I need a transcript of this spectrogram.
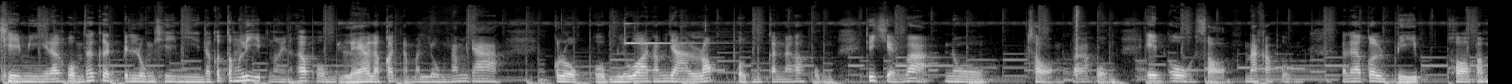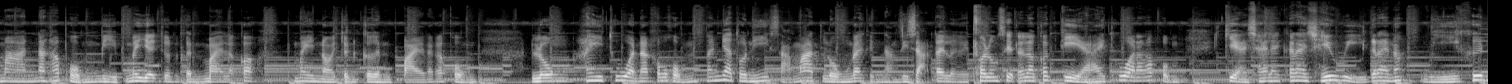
เคมีนะครับผมถ้าเกิดเป็นลงเคมีเราก็ต้องรีบหน่อยนะครับผมแล้วเราก็จะมาลงน้ำยาโกรกผมหรือว่าน้ำยาล็อกผมกันนะครับผมที่เขียนว่า no 2นะครับผม no 2นะครับผม แล้วก็บีบพอประมาณนะครับผมบีบไม่เยอะจนเกินไปแล้วก็ไม่น้อยจนเกินไปนะครับผมลงให้ทั่วนะครับผมน้ำยาตัวนี้สามารถลงได้ถึงหนังศีรษะได้เลย พอลงเสร็จแล้วเราก็เกลี่ยให้ทั่วนะครับผมเกลี่ยใช้อะไรก็ได้ใช้หวีก็ได้เนาะหวีขึ้น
